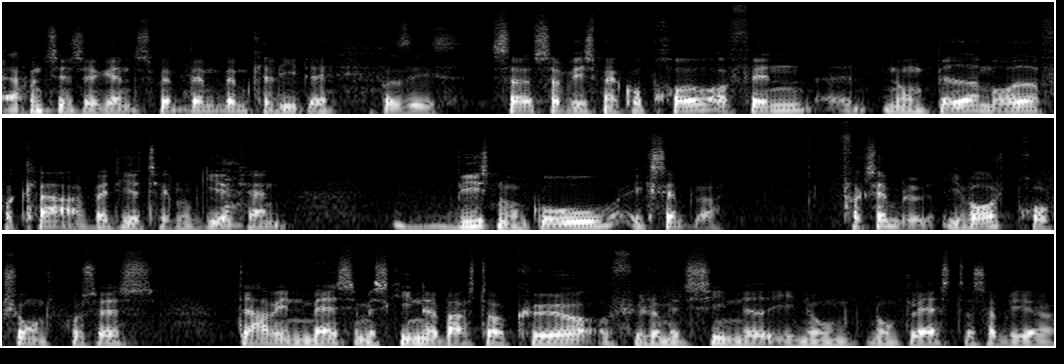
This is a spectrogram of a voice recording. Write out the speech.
Ja. Kunstig intelligens, hvem, hvem, hvem kan lide det? Præcis. Så, så hvis man kunne prøve at finde øh, nogle bedre måder at forklare, hvad de her teknologier ja. kan, vise nogle gode eksempler. For eksempel i vores produktionsproces, der har vi en masse maskiner, der bare står og kører og fylder medicin ned i nogle, nogle glas, der så bliver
